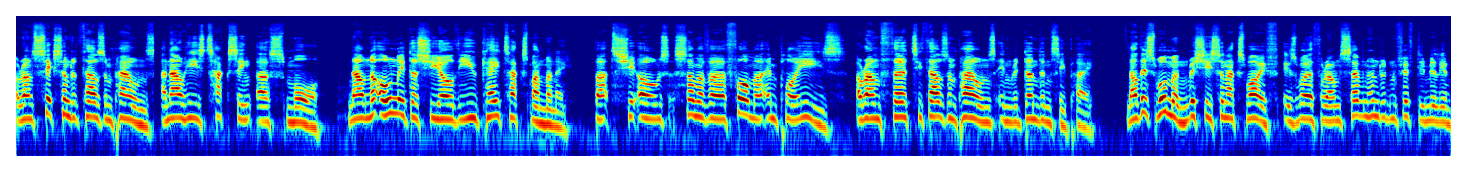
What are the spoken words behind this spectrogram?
around £600,000 and now he's taxing us more. Now, not only does she owe the UK taxman money, but she owes some of her former employees around £30,000 in redundancy pay. Now, this woman, Rishi Sunak's wife, is worth around £750 million.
